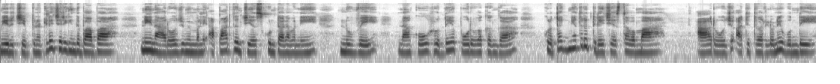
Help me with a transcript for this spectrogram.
మీరు చెప్పినట్లే జరిగింది బాబా. నేను ఆ రోజు మిమ్మల్ని అపార్థం చేసుకుంటానని నువ్వే నాకు హృదయపూర్వకంగా కృతజ్ఞతలు తెలియజేస్తావమ్మా ఆ రోజు అతి త్వరలోనే ఉంది.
